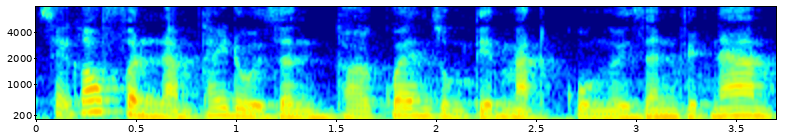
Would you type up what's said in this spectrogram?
sẽ góp phần làm thay đổi dần thói quen dùng tiền mặt của người dân Việt Nam.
